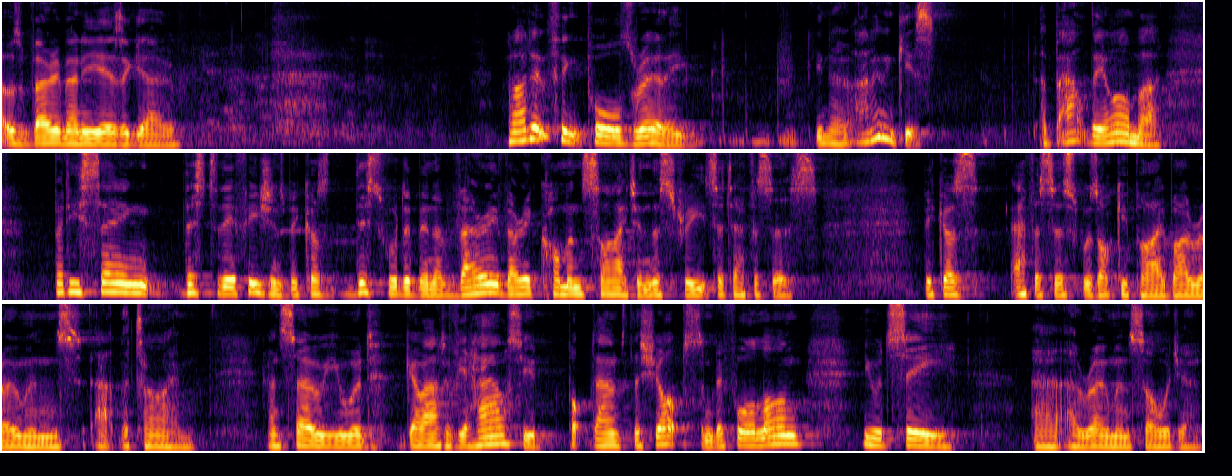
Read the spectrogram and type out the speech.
That was very many years ago. And I don't think Paul's really, you know, I don't think it's about the armour. But he's saying this to the Ephesians because this would have been a very, very common sight in the streets at Ephesus because Ephesus was occupied by Romans at the time. And so you would go out of your house, you'd pop down to the shops, and before long, you would see uh, a Roman soldier.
